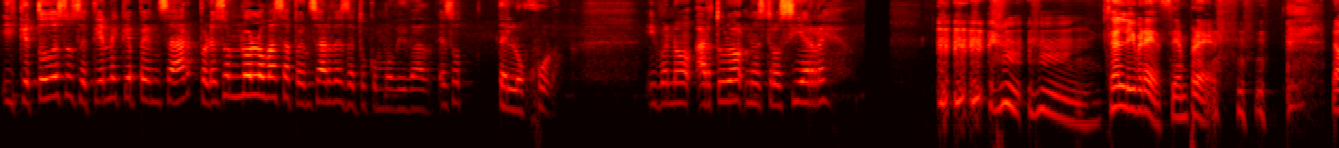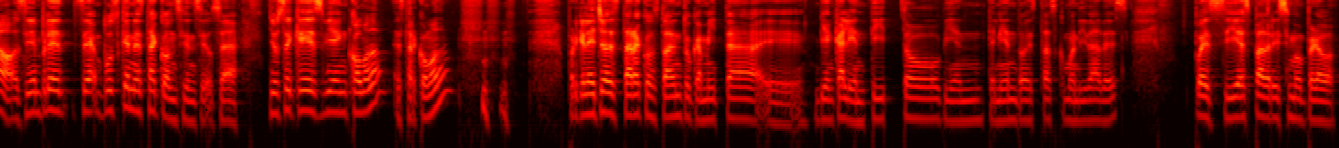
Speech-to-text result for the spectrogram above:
y que todo eso se tiene que pensar, pero eso no lo vas a pensar desde tu comodidad, eso te lo juro. Y bueno, Arturo, nuestro cierre. Sean libres, siempre. No, siempre busquen esta conciencia. O sea, yo sé que es bien cómodo estar cómodo. Porque el hecho de estar acostado en tu camita, eh, bien calientito, bien teniendo estas comodidades, pues sí es padrísimo, pero,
